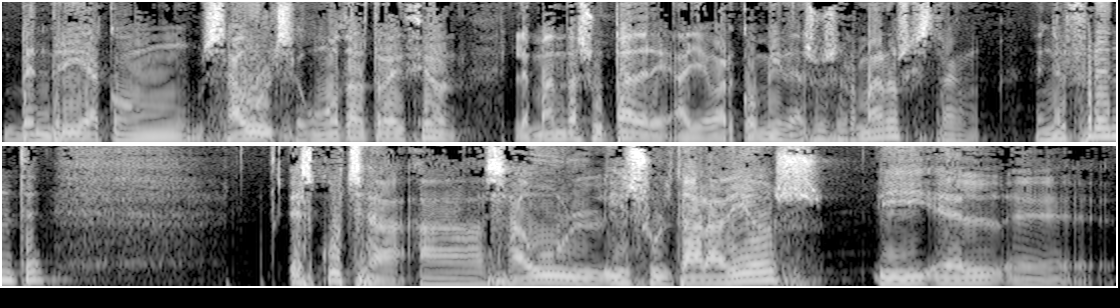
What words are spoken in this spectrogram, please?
vendría con Saúl, según otra tradición, le manda a su padre a llevar comida a sus hermanos que están en el frente, escucha a Saúl insultar a Dios y él eh,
